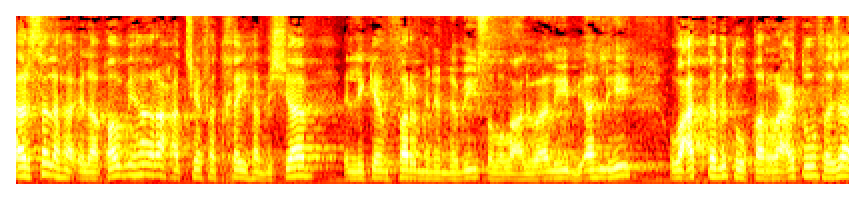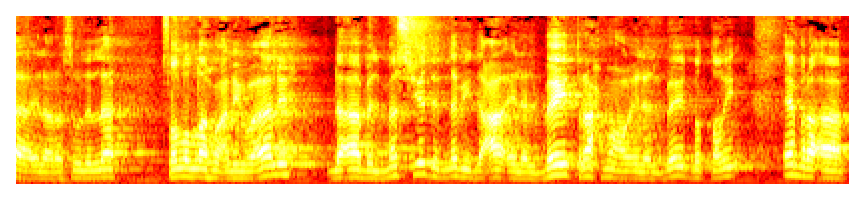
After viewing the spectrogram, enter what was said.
وأرسلها إلى قومها. راحت شافت خيها بالشام اللي كان فر من النبي صلى الله عليه وآله بأهله وعتبته وقرعته فجاء إلى رسول الله صلى الله عليه وآله لقى بالمسجد النبي دعا إلى البيت راح معه إلى البيت بالطريق. امرأة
